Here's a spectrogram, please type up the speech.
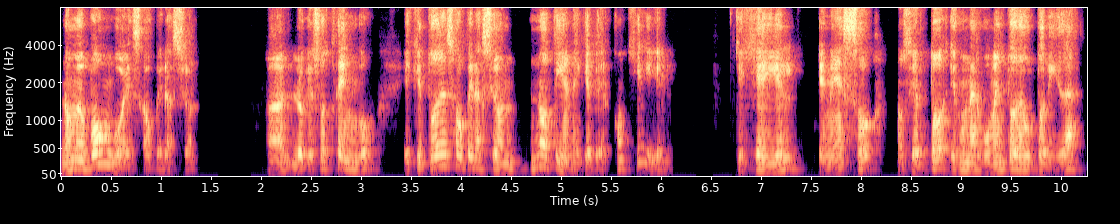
no me opongo a esa operación. ¿ah? Lo que sostengo es que toda esa operación no tiene que ver con Hegel. Que Hegel en eso, ¿no es cierto?, es un argumento de autoridad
